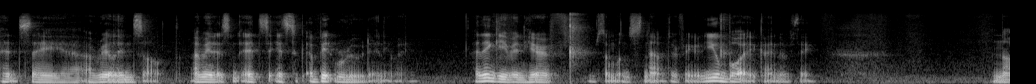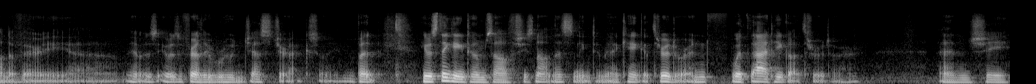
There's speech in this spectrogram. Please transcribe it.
it's a, uh, a real insult. I mean, it's, it's, it's a bit rude anyway. I think even here, if someone snapped their finger, you boy kind of thing. Not a very, uh, it, was, it was a fairly rude gesture actually. But he was thinking to himself, she's not listening to me, I can't get through to her. And with that, he got through to her. And she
